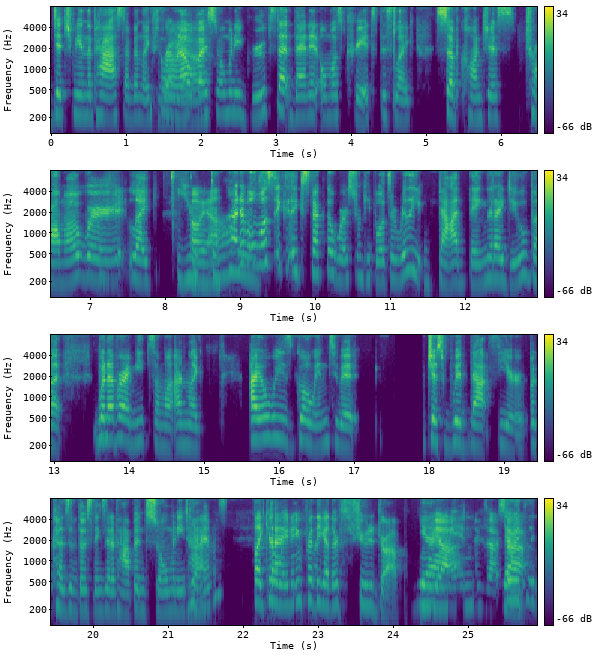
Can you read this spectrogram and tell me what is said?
ditch me in the past i've been like Oh, thrown out by so many groups that then it almost creates this like subconscious trauma where like you Oh, yeah. kind of almost ex- expect the worst from people it's a really bad thing that i do but whenever i meet someone i'm like i always go into it just with that fear because of those things that have happened so many Yeah. times like you're that- waiting for the other shoe to drop you know what Yeah. I mean? Exactly. so Yeah. it's like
